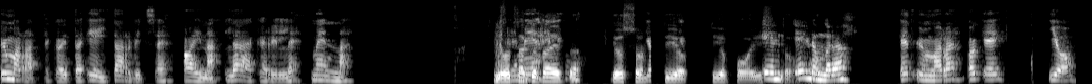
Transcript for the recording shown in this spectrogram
Ymmärrättekö, että ei tarvitse aina lääkärille mennä? Joo, Remiä, tarkoittaa, että jos on jo, työ, työpoisto. en, en ymmärrä. et ymmärrä? Okei. Okay. Joo.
